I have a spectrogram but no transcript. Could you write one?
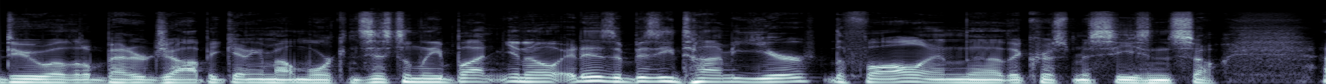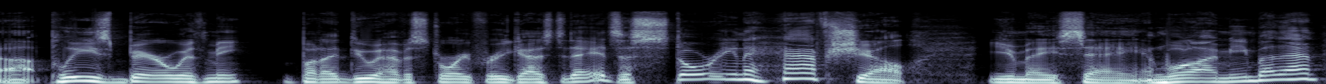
do a little better job at getting them out more consistently, but you know it is a busy time of year, the fall and the, the Christmas season. So uh, please bear with me. But I do have a story for you guys today. It's a story and a half shell, you may say. And what I mean by that?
